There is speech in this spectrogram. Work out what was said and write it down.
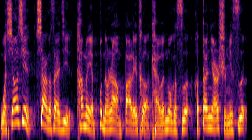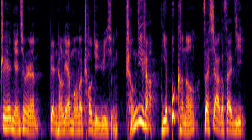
我相信下个赛季他们也不能让巴雷特、凯文诺克斯和丹尼尔史密斯这些年轻人。变成联盟的超级巨星，成绩上也不可能在下个赛季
